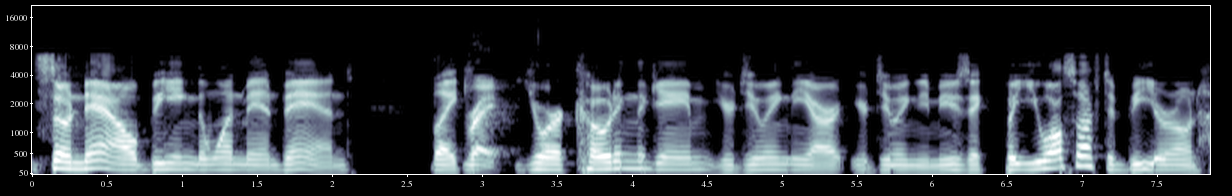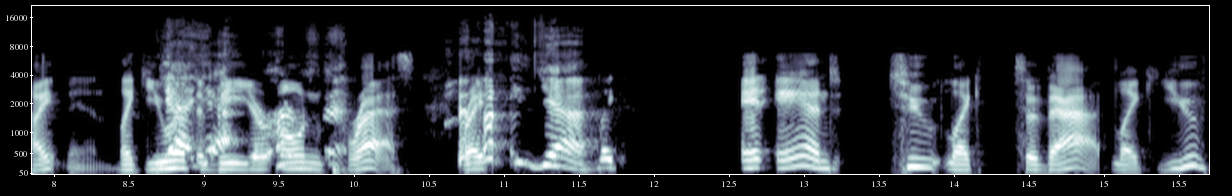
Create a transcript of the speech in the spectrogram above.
so now being the one man band, like right. you're coding the game, you're doing the art, you're doing the music, but you also have to be your own hype man. Like you Yeah, have to yeah, be your own 100%. press, right? yeah. like and and to like to that like you've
